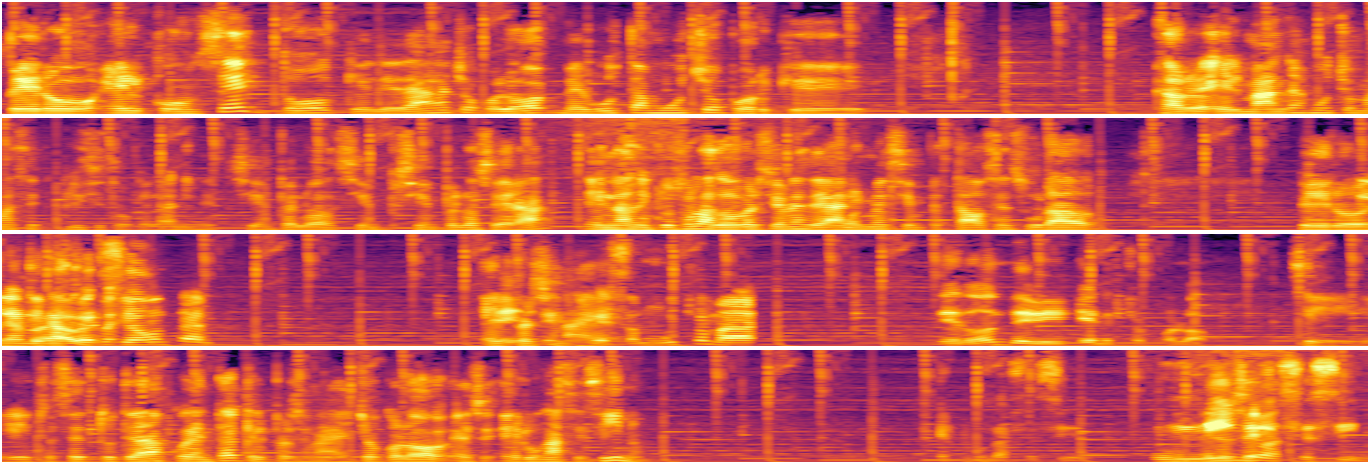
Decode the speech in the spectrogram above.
pero el concepto que le dan a Chocolate me gusta mucho porque, claro, el manga es mucho más explícito que el anime, siempre lo, siempre, siempre lo será. En las, incluso las dos versiones de anime siempre ha estado censurado. Pero en la este nueva pues, versión también. El personaje. Pesa mucho más de dónde viene Chocolate. Sí, entonces tú te das cuenta que el personaje de Chocolate era un asesino. Un asesino. Un niño asesino.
